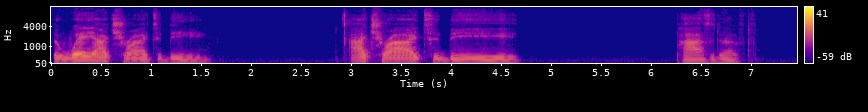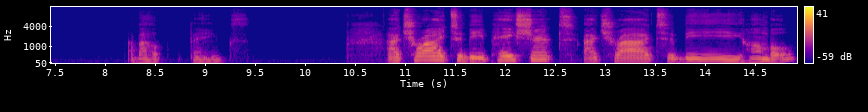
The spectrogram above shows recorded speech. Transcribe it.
the way I try to be, I try to be positive about things. I try to be patient. I try to be humble.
